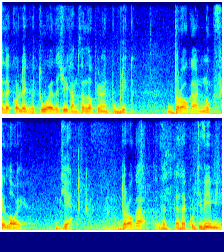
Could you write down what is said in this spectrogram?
edhe kolegëve tuaj dhe që i kam thënë dhe opinionit publik. Droga nuk filloi dje. Droga dhe kultivimi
